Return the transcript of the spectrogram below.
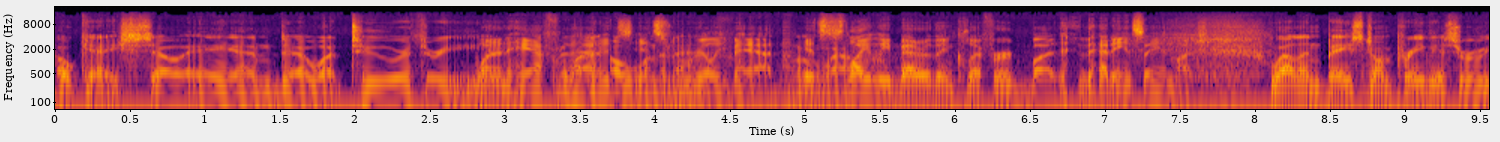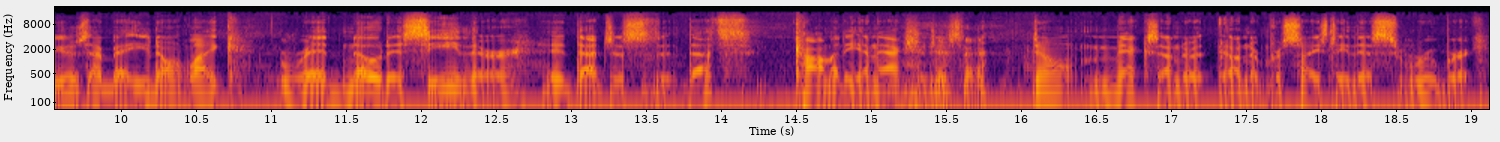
Okay, so and uh, what two or three? One and a half for One- that. It's, oh, it's a half. really bad. Oh, it's wow. slightly better than Clifford, but that ain't saying much. Well, and based on previous reviews, I bet you don't like Red Notice either. It, that just that's comedy and action just don't mix under under precisely this rubric.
